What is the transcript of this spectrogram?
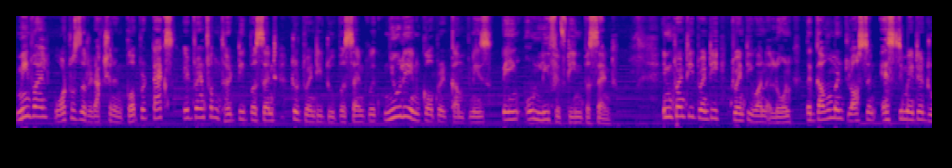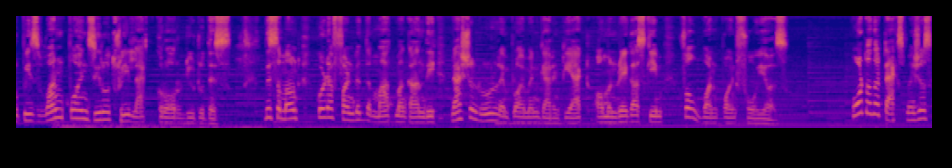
Meanwhile, what was the reduction in corporate tax? It went from 30% to 22%, with newly incorporated companies paying only 15%. In 2020-21 alone, the government lost an estimated rupees 1.03 lakh crore due to this. This amount could have funded the Mahatma Gandhi National Rural Employment Guarantee Act or Manrega scheme for 1.4 years. What other tax measures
